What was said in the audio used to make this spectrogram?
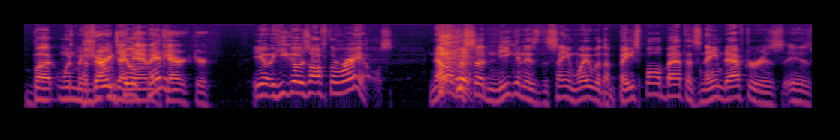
But when A Michonne very kills dynamic Penny, character. you know, he goes off the rails. Now all of a sudden, Negan is the same way with a baseball bat that's named after his his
